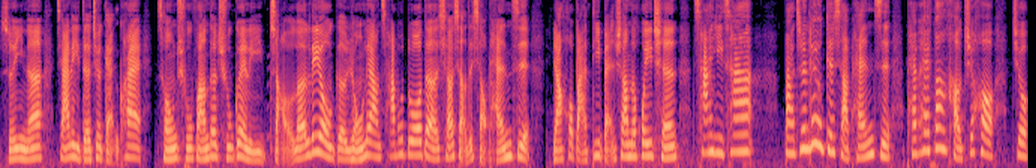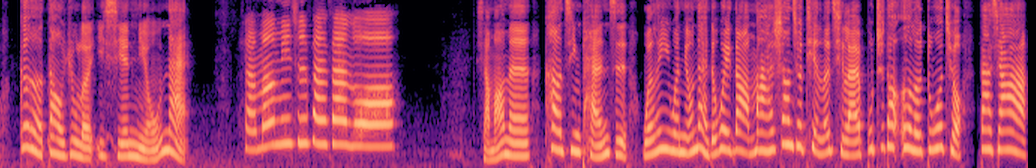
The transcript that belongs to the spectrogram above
所以呢，加利德就赶快从厨房的橱柜里找了六个容量差不多的小小的小盘子，然后把地板上的灰尘擦一擦，把这六个小盘子排排放好之后，就各倒入了一些牛奶。小猫咪吃饭饭喽！小猫们靠近盘子，闻了一闻牛奶的味道，马上就舔了起来。不知道饿了多久，大家啊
